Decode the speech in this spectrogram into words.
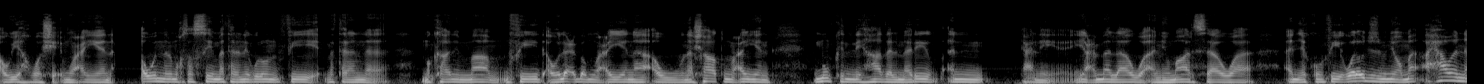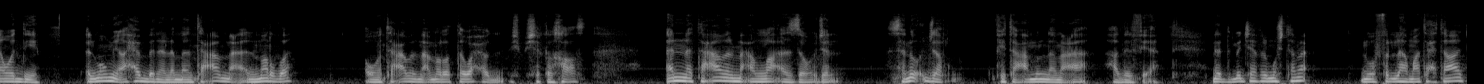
أو يهوى شيء معين. أو إن المختصين مثلا يقولون في مثلا مكان ما مفيد أو لعبة معينة أو نشاط معين ممكن لهذا المريض أن يعني يعمله وأن يمارسه وأن يكون فيه ولو جزء من يومه أحاول أن أوديه. المهم يا أحبنا لما نتعامل مع المرضى أو نتعامل مع مرضى التوحد بشكل خاص أن نتعامل مع الله عز وجل. سنؤجر في تعاملنا مع هذه الفئة. ندمجها في المجتمع نوفر لها ما تحتاج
